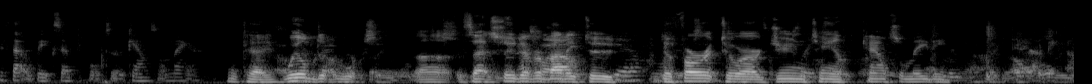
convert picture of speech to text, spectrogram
if that would be acceptable to the council and mayor. Okay. We'll. never- Do, never seen one. uh, does that suit everybody to defer it to our June tenth council meeting I That'd be fine.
